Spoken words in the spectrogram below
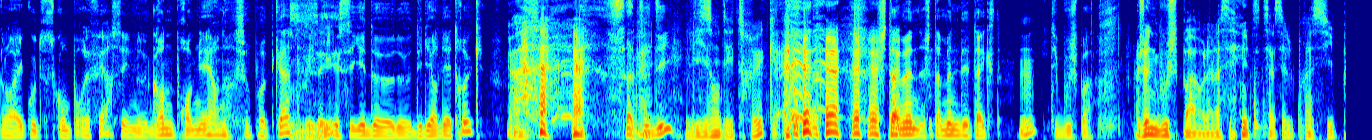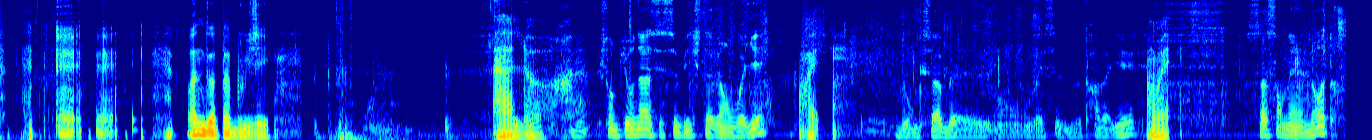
Alors écoute, ce qu'on pourrait faire, c'est une grande première dans ce podcast, Oui. c'est essayer de, de, de lire des trucs. Ça te dit? Lisons des trucs. Je t'amène, des textes. Hmm? Tu bouges pas. Je ne bouge pas. Oh là là, c'est- ça, c'est le principe. On ne doit pas bouger. Alors, Championnat, c'est celui que je t'avais envoyé. Ouais. Donc ça, ben, on va essayer de le travailler. ouais, Ça, c'en est un autre.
